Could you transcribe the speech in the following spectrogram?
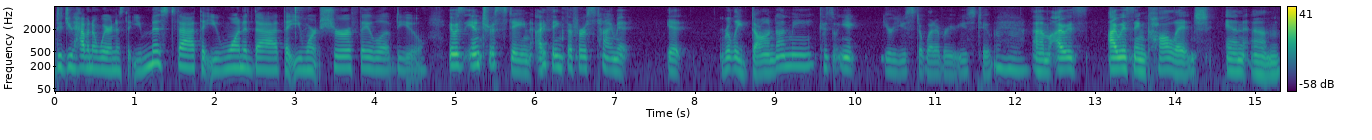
Did you have an awareness that you missed that, that you wanted that, that you weren't sure if they loved you? it was interesting. I think the first time it it really dawned on me because you, you're used to whatever you're used to. Um, I was I was in college and um,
